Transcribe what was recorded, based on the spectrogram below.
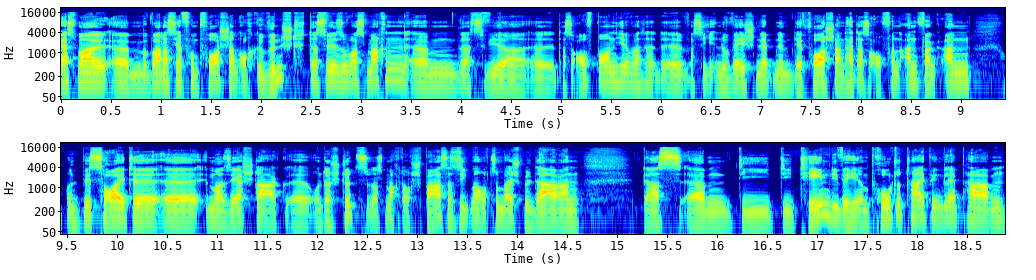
Erstmal ähm, war das ja vom Vorstand auch gewünscht, dass wir sowas machen, ähm, dass wir äh, das aufbauen hier, was, äh, was sich Innovation Lab nimmt. Der Vorstand hat das auch von Anfang an und bis heute äh, immer sehr stark äh, unterstützt und das macht auch Spaß. Das sieht man auch zum Beispiel daran, dass ähm, die, die Themen, die wir hier im Prototyping Lab haben,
